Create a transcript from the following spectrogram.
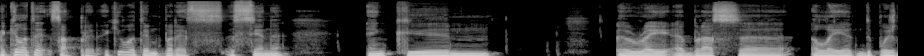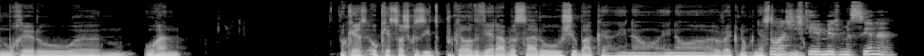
Aquilo até, sabe, Pereira, aquilo até me parece a cena em que hum, a Rey abraça a Leia depois de morrer o, hum, o Han. O que, é, o que é só esquisito porque ela devia abraçar o Chewbacca e não, e não a Rey que não conhece Então lado achas nenhum. que é a mesma cena?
